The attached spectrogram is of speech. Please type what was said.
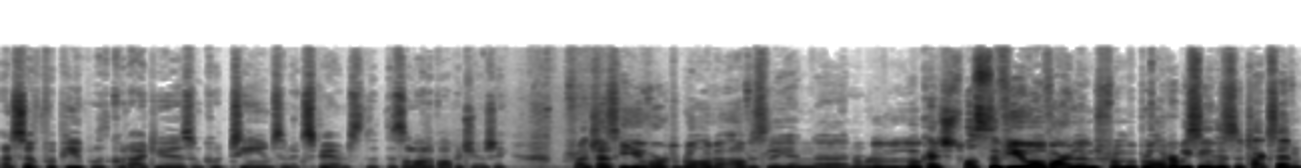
And so, for people with good ideas and good teams and experience, there's a lot of opportunity. Francesca, you've worked abroad, obviously, in a number of locations. What's the view of Ireland from abroad? Are we seen as a tax haven?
